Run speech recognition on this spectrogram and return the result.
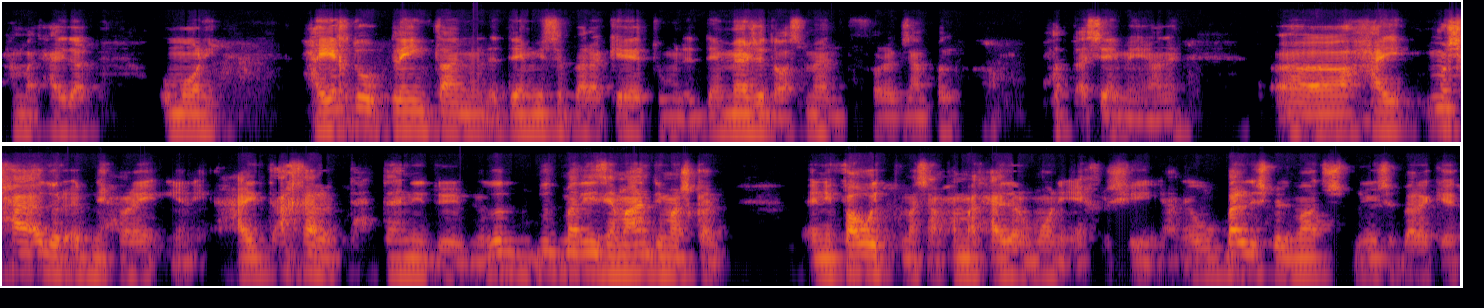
محمد حيدر وموني. حياخدوا playing time من قدام يوسف بركات ومن قدام ماجد عثمان for example حط أسامي يعني. آه حي مش حقدر ابني حوالي يعني حيتأخر تحت هني ضد ضد ماليزيا ما عندي مشكل. اني فوت مثلا محمد حيدر وموني آخر شيء يعني وبلش بالماتش بيوسف بركات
